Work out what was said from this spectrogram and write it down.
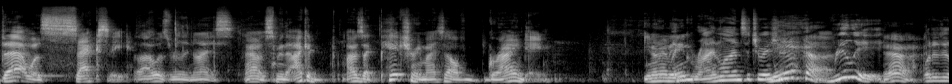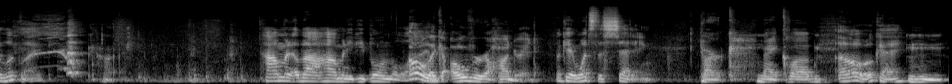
That was sexy. That was really nice. That was smooth. I could I was like picturing myself grinding. You know what I mean? Grind line situation? Yeah. Really? Yeah. What did it look like? how many about how many people in the oh, line? oh, like over a hundred. Okay, what's the setting? Dark nightclub. Oh, okay. Mm-hmm.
